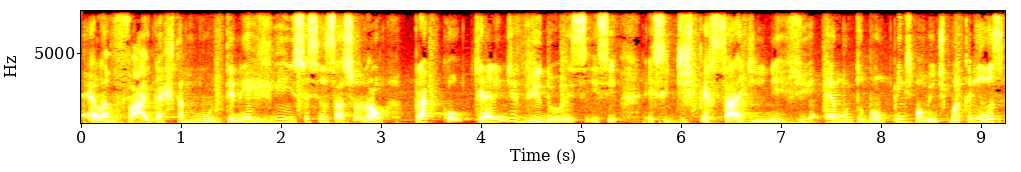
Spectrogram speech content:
ela vai gastar muita energia e isso é sensacional para qualquer indivíduo. Esse, esse, esse dispersar de energia é muito bom, principalmente uma criança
